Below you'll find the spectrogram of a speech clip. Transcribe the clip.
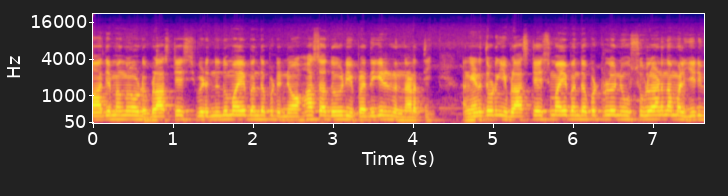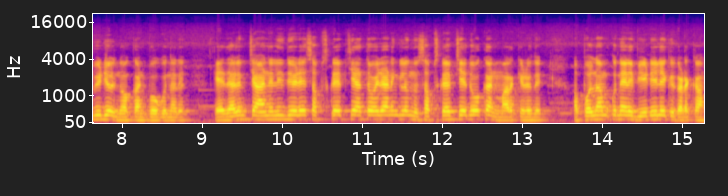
മാധ്യമങ്ങളോട് ബ്ലാസ്റ്റേഴ്സ് വിടുന്നതുമായി ബന്ധപ്പെട്ട് നോഹ സദോഡി പ്രതികരണം നടത്തി. അങ്ങനെ തുടങ്ങി ബ്ലാസ്റ്റേഴ്സുമായി ബന്ധപ്പെട്ടുള്ള ന്യൂസുകളാണ് നമ്മൾ ഈ വീഡിയോയിൽ നോക്കാൻ പോകുന്നത്. ഏതായാലും ചാനൽ ഇതുവരെ സബ്സ്ക്രൈബ് ചെയ്യാത്തവരാണെങ്കിൽ ഒന്ന് സബ്സ്ക്രൈബ് ചെയ്ത് നോക്കാൻ മറക്കരുത്. അപ്പോൾ നമുക്ക് നേരെ വീഡിയോയിലേക്ക് കടക്കാം.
